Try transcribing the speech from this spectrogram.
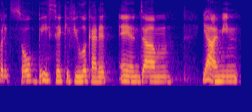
but it's so basic if you look at it. And um, yeah, I mean,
